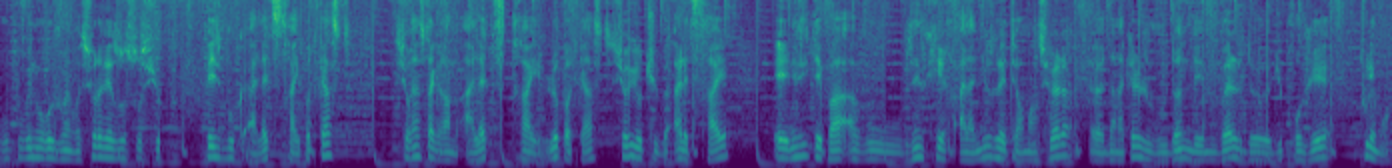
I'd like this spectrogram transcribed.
vous pouvez nous rejoindre sur les réseaux sociaux Facebook à Let's Try Podcast, sur Instagram à Let's Try le podcast, sur YouTube à Let's Try, et n'hésitez pas à vous inscrire à la newsletter mensuelle euh, dans laquelle je vous donne des nouvelles du projet tous les mois.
